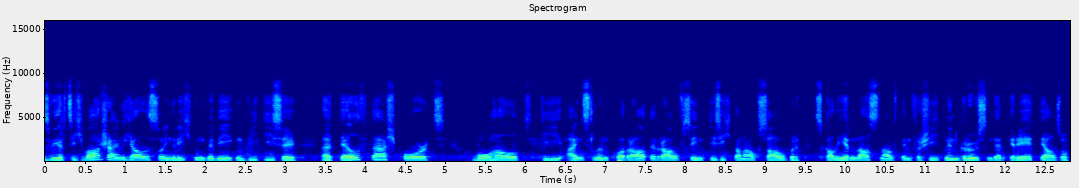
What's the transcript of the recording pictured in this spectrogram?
Es wird sich wahrscheinlich alles so in Richtung bewegen wie diese äh, Delph-Dashboards wo halt die einzelnen Quadrate drauf sind, die sich dann auch sauber skalieren lassen auf den verschiedenen Größen der Geräte. Also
